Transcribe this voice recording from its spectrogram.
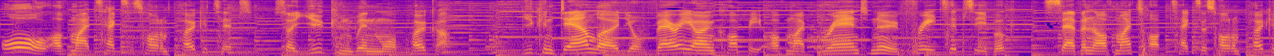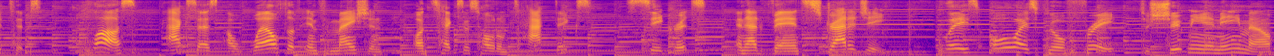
all of my Texas Hold'em poker tips so you can win more poker. You can download your very own copy of my brand new free tips ebook, 7 of my top Texas Hold'em poker tips, plus access a wealth of information on Texas Hold'em tactics, secrets, and advanced strategy. Please always feel free to shoot me an email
